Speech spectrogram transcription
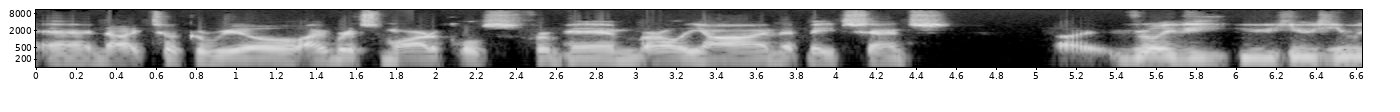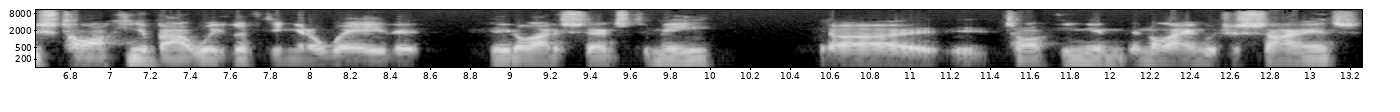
and I took a real. I read some articles from him early on that made sense. Uh, really, the, he, he was talking about weightlifting in a way that made a lot of sense to me, uh, talking in, in the language of science.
